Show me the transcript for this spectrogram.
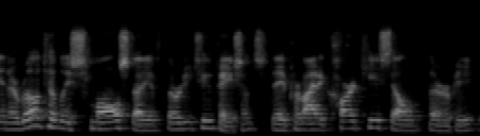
In a relatively small study of 32 patients, they provided CAR T cell therapy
